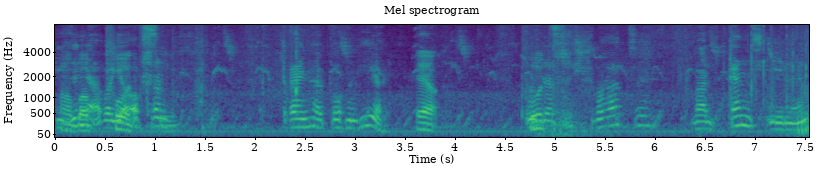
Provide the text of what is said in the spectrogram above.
Die Aber sind ja aber ja auch schon dreieinhalb Wochen hier. Ja. Und das. Schwarze war ganz elend.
